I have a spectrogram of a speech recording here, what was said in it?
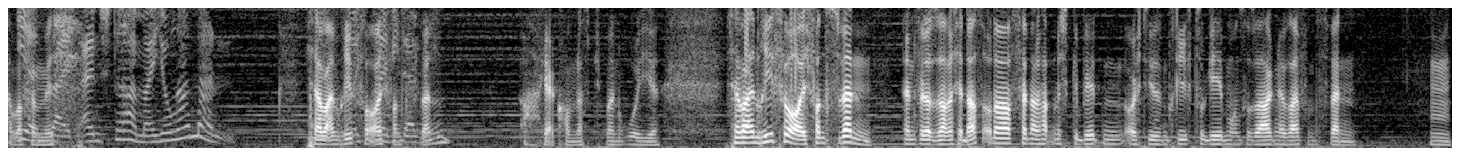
Aber für mich... Ich habe einen Brief für euch von Sven. Ach ja, komm, lass mich mal in Ruhe hier. Ich habe einen Brief für euch von Sven. Entweder sage ich ja das oder Fennel hat mich gebeten, euch diesen Brief zu geben und zu sagen, er sei von Sven. Hm.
